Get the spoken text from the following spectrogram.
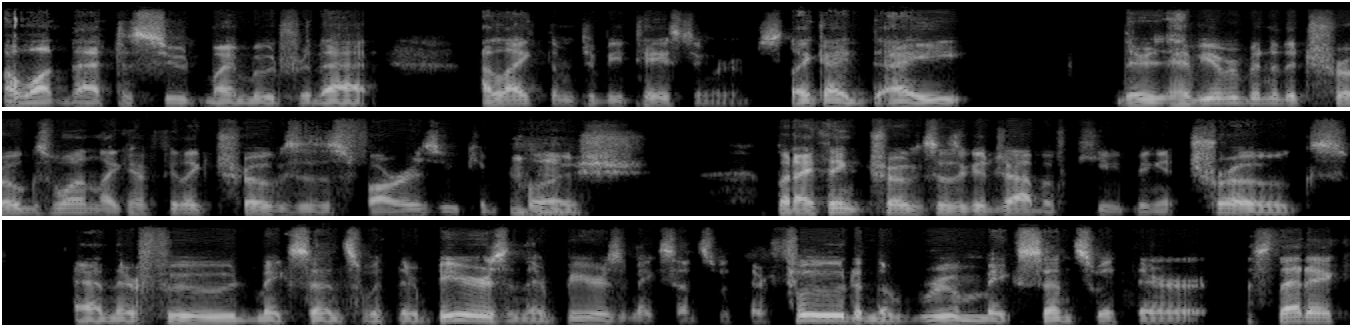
I want that to suit my mood for that. I like them to be tasting rooms. Like I, I, there. Have you ever been to the Tröegs one? Like I feel like Tröegs is as far as you can Mhm. push, but I think Tröegs does a good job of keeping it Tröegs, and their food makes sense with their beers, and their beers make sense with their food, and the room makes sense with their aesthetic.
